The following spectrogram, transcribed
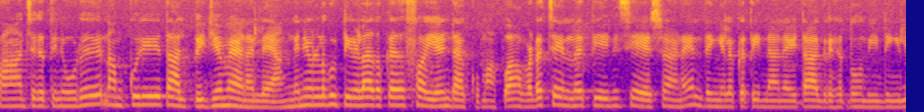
പാചകത്തിനോട് നമുക്കൊരു താല്പര്യം വേണമല്ലേ? അങ്ങനെയുള്ള കുട്ടികൾ അതൊക്കെ സ്വയം ഉണ്ടാക്കും. അപ്പോൾ അവിടെ ചെന്നെത്തിയതിന് ശേഷമാണ് എന്തെങ്കിലുമൊക്കെ തിന്നാനായിട്ട് ആഗ്രഹം തോന്നിയിട്ടുണ്ടെങ്കിൽ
